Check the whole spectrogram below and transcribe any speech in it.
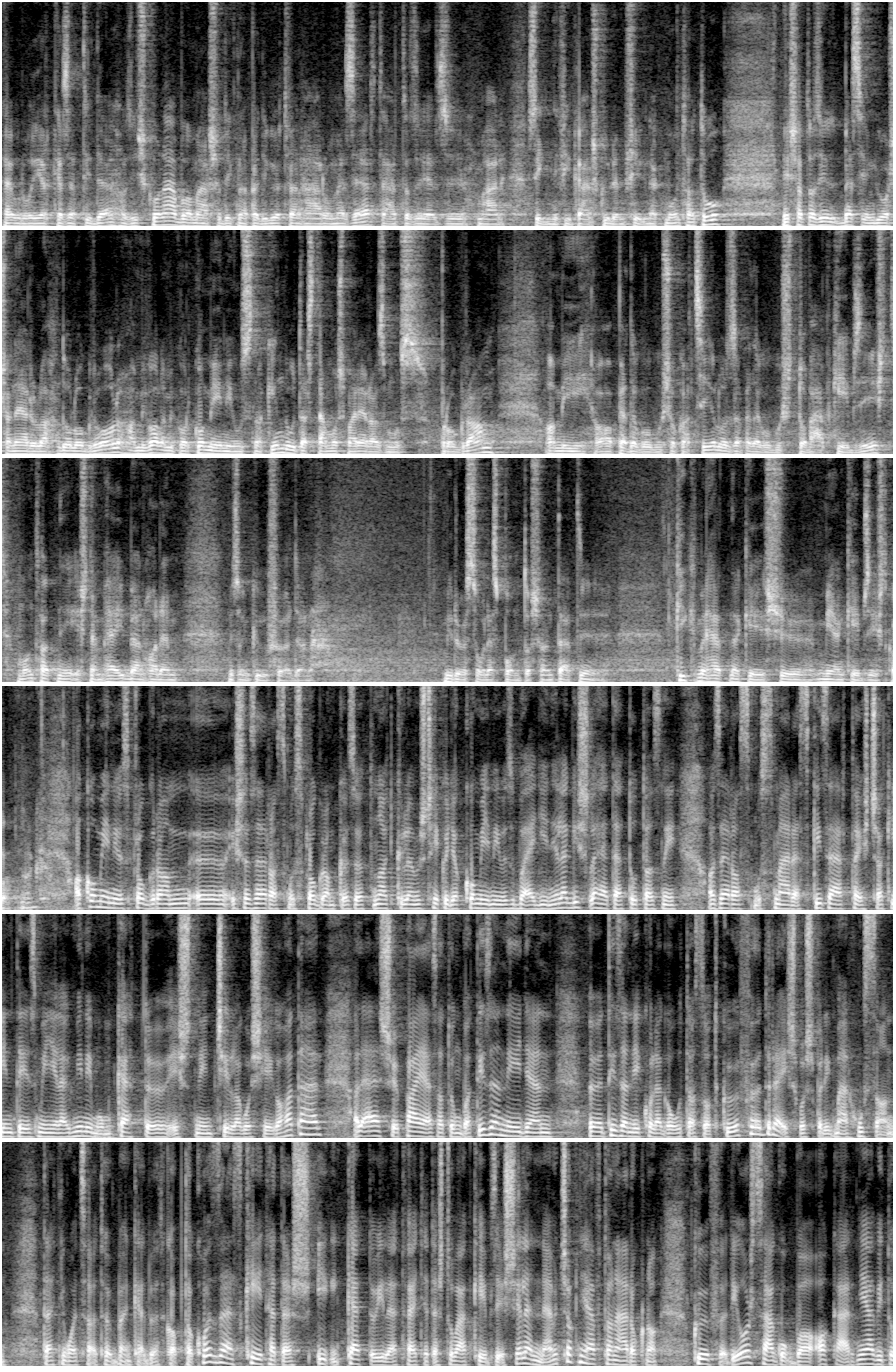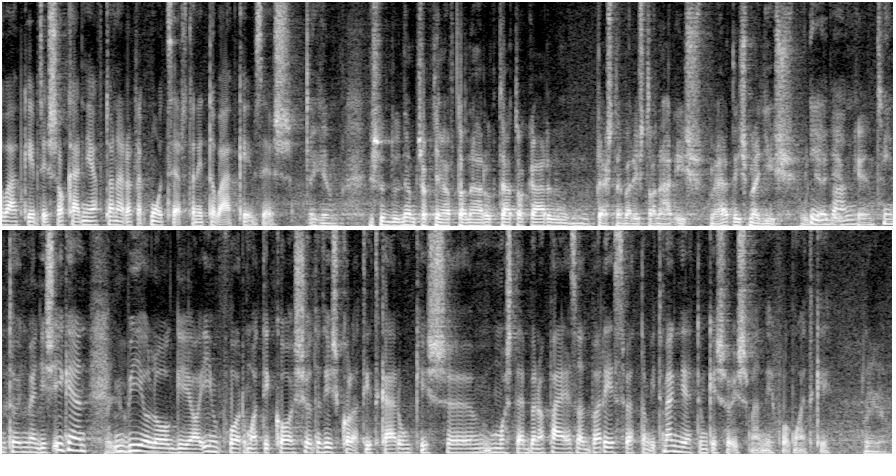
euró érkezett ide az iskolába, a másodiknál pedig 53 ezer, tehát azért ez már szignifikáns különbségnek mondható. És hát azért beszéljünk gyorsan erről a dologról, ami valamikor Comeniusnak indult, aztán most már Erasmus program, ami a pedagógusokat célozza, a pedagógus továbbképzést mondhatni, és nem helyben, hanem bizony külföldön. Miről szól ez pontosan? Tehát kik mehetnek és milyen képzést kapnak? A Comenius program és az Erasmus program között nagy különbség, hogy a Comeniusba egyénileg is lehetett utazni, az Erasmus már ezt kizárta, és csak intézményileg minimum kettő, és nincs csillagos ég a határ. Az első pályázatunkban 14-en, 14 kollega utazott külföldre, és most pedig már 20 tehát 8 többen kedvet kaptak hozzá. Ez két hetes, kettő, illetve egy hetes továbbképzés jelen, nem csak nyelvtanároknak, külföldi országokba, akár nyelvi továbbképzés, akár nyelv nyelvtanároknak módszertani továbbképzés. Igen, és nem csak nyelvtanárok, tehát akár testnevelés tanár is mehet, és megy is, ugye Így van, egyébként. mint hogy megy is. Igen, Igen, biológia, informatika, sőt az iskolatitkárunk is most ebben a pályázatban részt vett, amit megnyertünk, és ő is menni fog majd ki. Igen.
